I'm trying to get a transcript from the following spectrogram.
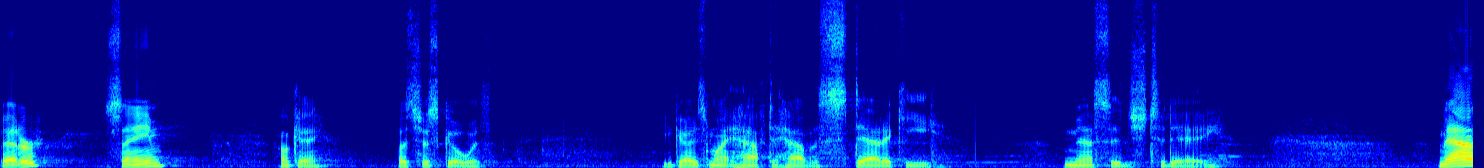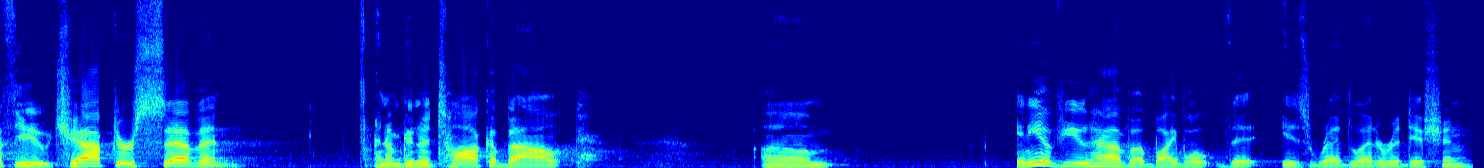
Better? Same? Okay, let's just go with. You guys might have to have a staticky message today. Matthew chapter 7. And I'm going to talk about. Um, any of you have a Bible that is red letter edition?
